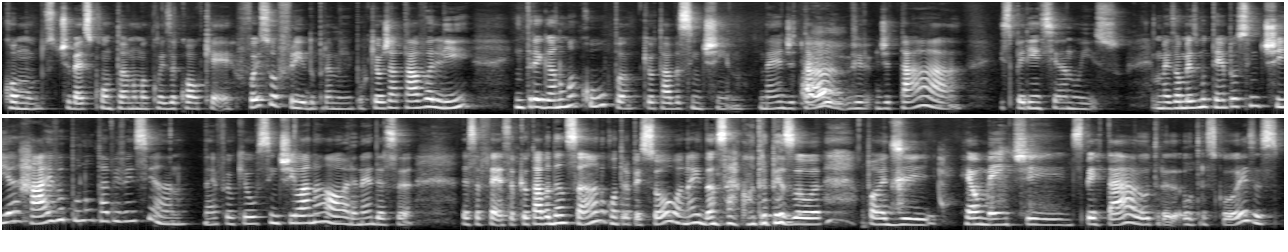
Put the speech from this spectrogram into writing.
como se estivesse contando uma coisa qualquer. Foi sofrido para mim, porque eu já estava ali entregando uma culpa que eu estava sentindo, né? De estar tá, de tá experienciando isso. Mas ao mesmo tempo eu sentia raiva por não estar tá vivenciando, né? Foi o que eu senti lá na hora, né? Dessa, dessa festa. Porque eu estava dançando contra a pessoa, né? E dançar contra a pessoa pode realmente despertar outra, outras coisas.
